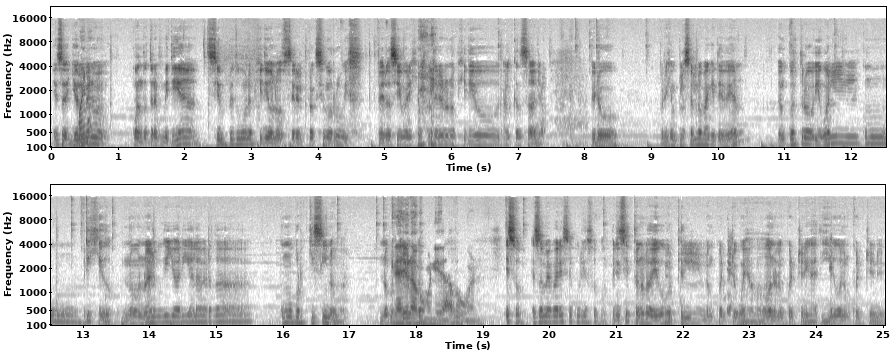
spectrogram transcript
eso, yo Bueno. al menos cuando transmitía siempre tuve un objetivo, no ser el próximo Rubius, pero sí, por ejemplo, tener un objetivo alcanzable. Pero, por ejemplo, hacerlo para que te vean, lo encuentro igual como brígido. No, no es algo que yo haría, la verdad, como porque sí nomás. No porque lo una comunidad, pues, weón. Eso, eso me parece curioso. po. Pero insisto, no lo digo porque lo encuentre weón, no lo encuentre negativo, lo encuentre...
